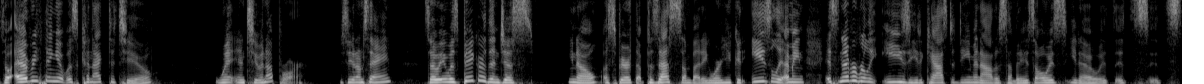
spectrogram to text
So everything it was connected to went into an uproar. You see what I'm saying? So it was bigger than just you know, a spirit that possessed somebody where you could easily, I mean, it's never really easy to cast a demon out of somebody. It's always, you know, it, it's, it's,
